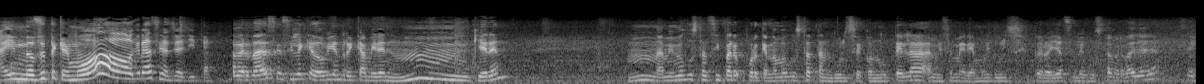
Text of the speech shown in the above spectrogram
Ay, no se te quemó. Gracias, Yayita. La verdad es que sí le quedó bien rica. Miren, mmm, ¿quieren? Mm, a mí me gusta así porque no me gusta tan dulce. Con Nutella a mí se me haría muy dulce, pero a ella sí le gusta, ¿verdad, Yaya? Sí.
